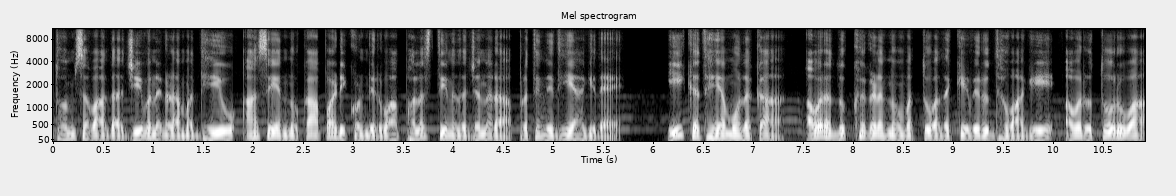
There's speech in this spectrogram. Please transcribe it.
ಧ್ವಂಸವಾದ ಜೀವನಗಳ ಮಧ್ಯೆಯೂ ಆಸೆಯನ್ನು ಕಾಪಾಡಿಕೊಂಡಿರುವ ಫಲಸ್ತೀನದ ಜನರ ಪ್ರತಿನಿಧಿಯಾಗಿದೆ. ಈ ಕಥೆಯ ಮೂಲಕ ಅವರ ದುಃಖಗಳನ್ನು ಮತ್ತು ಅದಕ್ಕೆ ವಿರುದ್ಧವಾಗಿ ಅವರು ತೋರುವ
